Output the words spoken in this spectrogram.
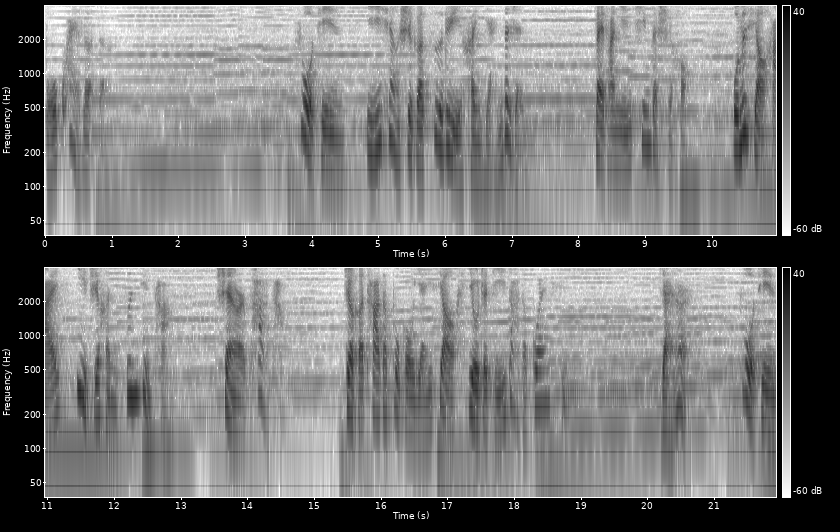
不快乐的。父亲。一向是个自律很严的人，在他年轻的时候，我们小孩一直很尊敬他，甚而怕他，这和他的不苟言笑有着极大的关系。然而，父亲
